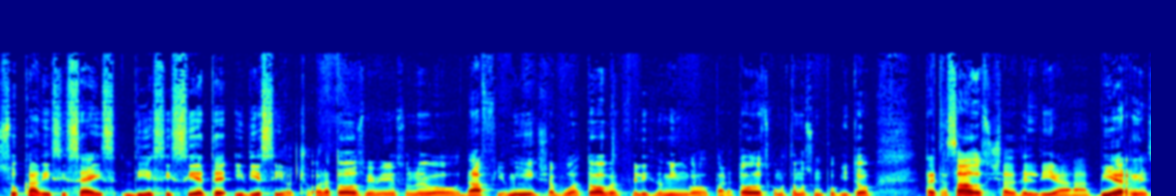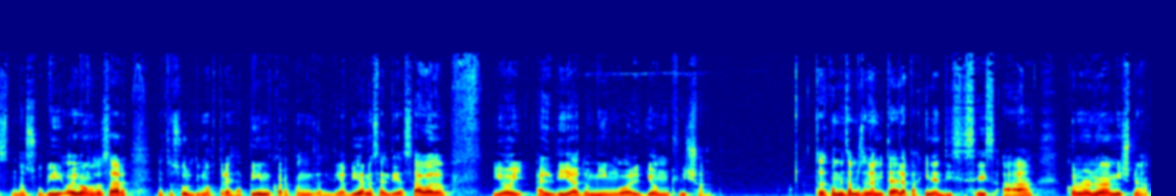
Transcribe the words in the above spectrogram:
Sukkah 16, 17 y 18. Hola a todos, bienvenidos a un nuevo Daf Yomi, Shabu Tov, feliz domingo para todos. Como estamos un poquito retrasados y ya desde el día viernes no subí, hoy vamos a hacer estos últimos tres Dapim correspondientes al día viernes, al día sábado y hoy al día domingo, el Yom Rishon. Entonces comenzamos en la mitad de la página 16a con una nueva Mishnah,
